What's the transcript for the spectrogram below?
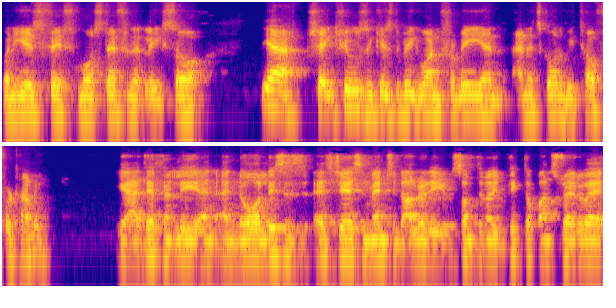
when he is fit, most definitely. So, yeah, Shane Cusack is the big one for me, and and it's going to be tough for Tommy. Yeah, definitely. And and Noel, this is as Jason mentioned already, it was something I picked up on straight away.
